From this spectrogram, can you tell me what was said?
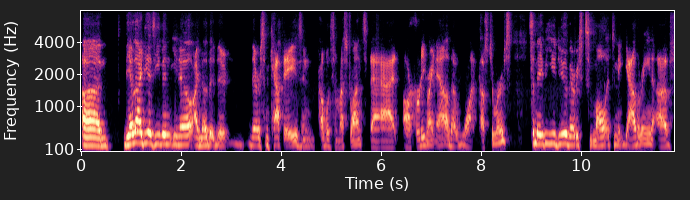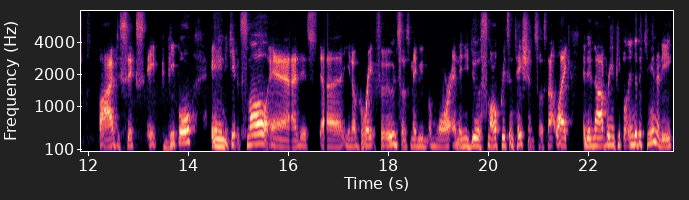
Um, the other idea is even, you know, I know that there there are some cafes and probably some restaurants that are hurting right now that want customers. So maybe you do a very small, intimate gathering of five to six, eight people, and you keep it small and it's uh, you know great food so it's maybe more and then you do a small presentation. So it's not like it did not bring people into the community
